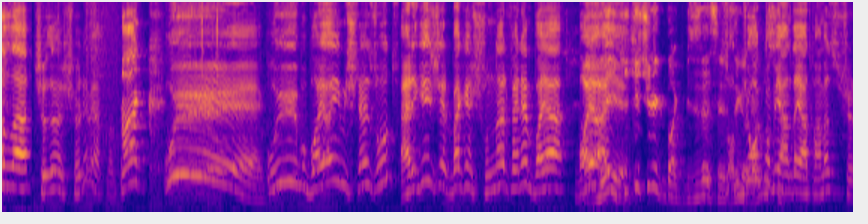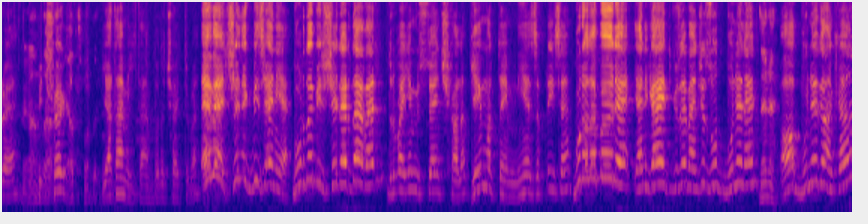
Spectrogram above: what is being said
valla. Şöyle, şöyle mi yapmam? Tak. Uy! Uy bu bayağı iyiymiş lan Zod. Arkadaşlar bakın şunlar falan bayağı bayağı iyi. iki kişilik bak bizi de sezdi görüyor yok mu musun? bir anda yatmamız şuraya? Bir Bir, anda çök. yatmadı. Yatamayız tamam bunu çaktırma. Evet şimdi bir saniye. Burada bir şeyler daha var. Dur bakayım üstten çıkalım. Game moddayım niye zıplıysam. Burada böyle yani gayet güzel bence Zod bu ne lan? Ne ne? Aa bu ne kanka?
